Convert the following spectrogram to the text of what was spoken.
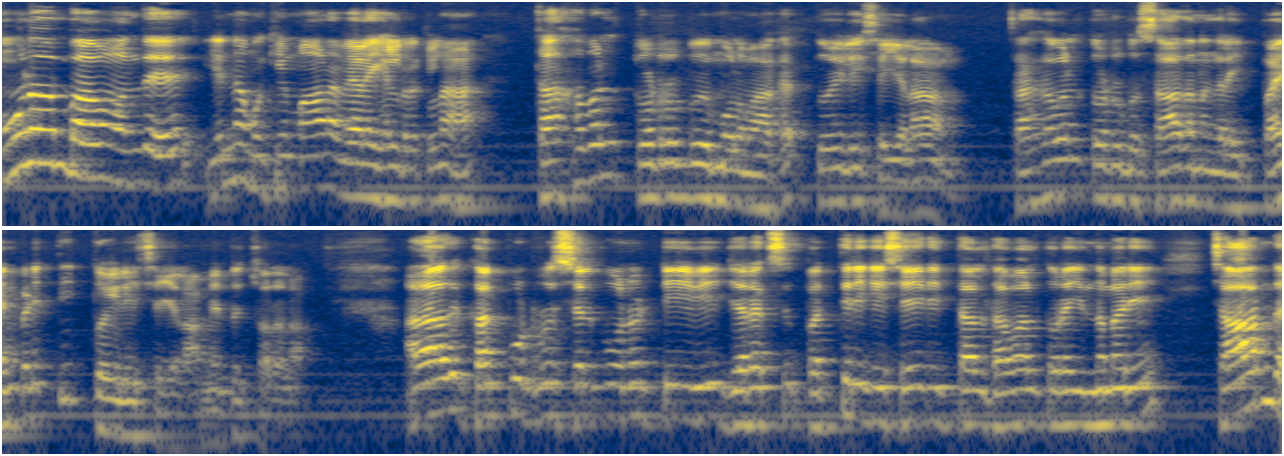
மூணாம் பாவம் வந்து என்ன முக்கியமான வேலைகள் இருக்கலாம் தகவல் தொடர்பு மூலமாக தொழிலை செய்யலாம். தகவல் தொடர்பு சாதனங்களை பயன்படுத்தி தொழிலை செய்யலாம் என்று சொல்லலாம். அதாவது கம்ப்யூட்ரு செல்போனு டிவி ஜெராக்ஸ் பத்திரிகை செய்தித்தாள் தபால் துறை இந்த மாதிரி சார்ந்த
